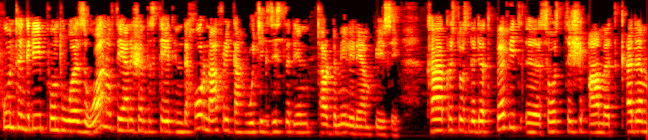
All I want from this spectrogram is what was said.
ፑንት እንግዲህ Punt was one of ancient state in Horn Africa which existed in third millennium BC ከክርስቶስ ልደት በፊት ሶስት ሺህ ዓመት ቀደም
